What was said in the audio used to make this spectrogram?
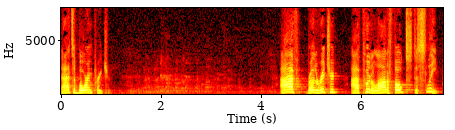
Now, that's a boring preacher. I've, Brother Richard, I've put a lot of folks to sleep,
